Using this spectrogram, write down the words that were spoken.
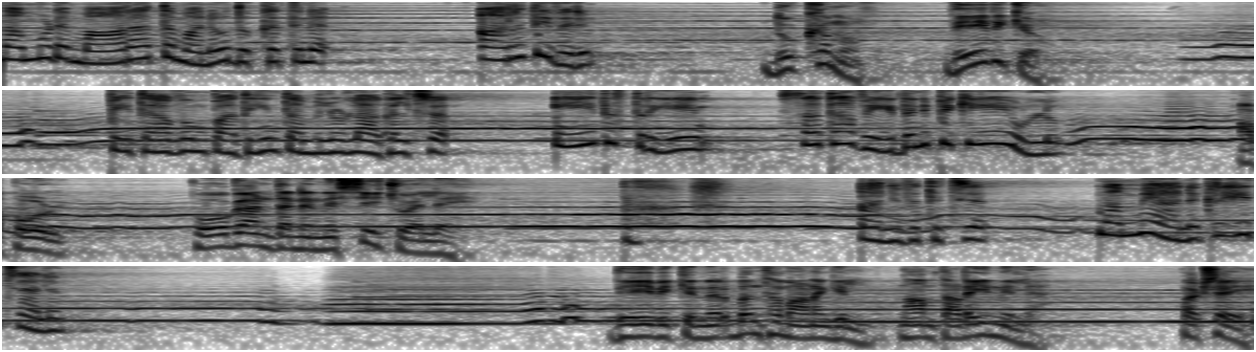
നമ്മുടെ മാറാത്ത മനോദുഃഖത്തിന് അറുതി വരും. ദുഃഖമോ? ദേവിക്കോ? പിതാവും പതിയും തമ്മിലുള്ള അകൽച്ച ഏത് സ്ത്രീയെയും സദാ വേദനിപ്പിക്കുകയുള്ളൂ അപ്പോൾ പോകാൻ തന്നെ നിശ്ചയിച്ചു അല്ലേ? അനുവദിച്ച് നമ്മെ അനുഗ്രഹിച്ചാലും. ദേവിക്ക് നിർബന്ധമാണെങ്കിൽ നാം തടയുന്നില്ല. പക്ഷേ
